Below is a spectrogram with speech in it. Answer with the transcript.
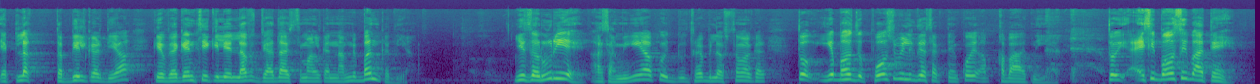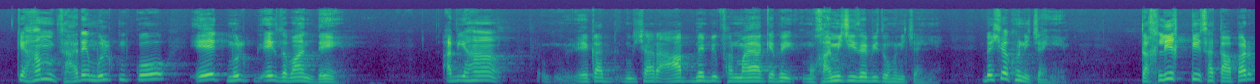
एक लक तब्दील कर दिया कि वैकेंसी के लिए लफ्ज़ ज़्यादा इस्तेमाल करना हमने बंद कर दिया। ये ज़रूरी है, आसामी या कोई दूसरा भी लफ्ज़ इस्तेमाल करें। तो ये बहुत पोस्ट भी लिख दे सकते हैं, कोई खबात नहीं है। तो ऐसी बहुत सी बातें हैं कि हम सारे मुल्क को एक मुल्क, एक ज़बान दें। अब यहाँ एक आध आपने भी फरमाया कि भाई मुकामी चीज़ें भी तो होनी चाहिए, बेशक होनी चाहिए। तख्लीक की सतह पर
